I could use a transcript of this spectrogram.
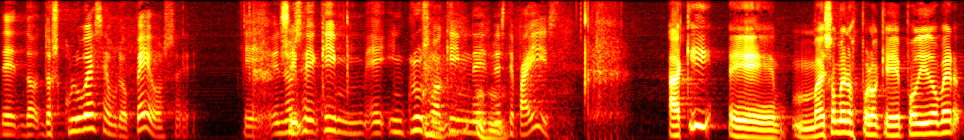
de, do, dos clubes europeos. Eh, eh non sí. sei, aquí, incluso aquí neste país. Aquí, eh, máis ou menos polo que he podido ver,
